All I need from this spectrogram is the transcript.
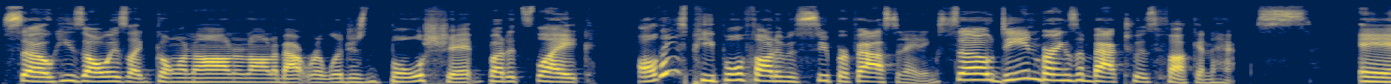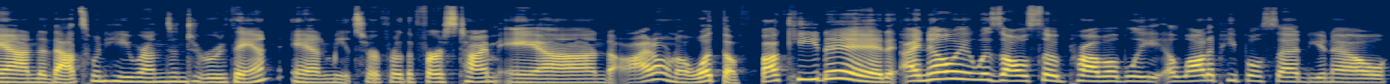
So he's always like going on and on about religious bullshit. But it's like, all these people thought it was super fascinating. So Dean brings him back to his fucking house. And that's when he runs into Ruth Ann and meets her for the first time. And I don't know what the fuck he did. I know it was also probably a lot of people said, you know,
